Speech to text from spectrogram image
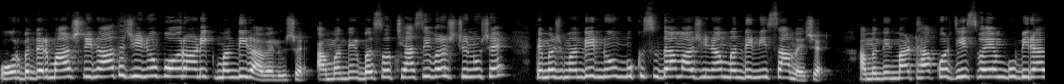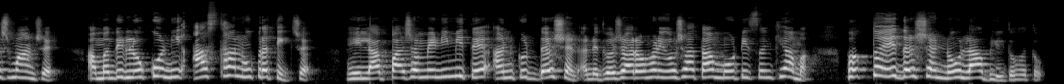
પોરબંદરમાં શ્રીનાથજીનું પૌરાણિક મંદિર આવેલું છે. આ મંદિર બસો છ્યાસી વર્ષ જૂનું છે. તેમજ મંદિરનું મુખ સુદામાજીના મંદિરની સામે છે. આ મંદિરમાં ઠાકોરજી સ્વયંભૂ બિરાજમાન છે. આ મંદિર લોકોની આસ્થાનું પ્રતીક છે. અહીં લાભ પાચમે નિમિત્તે અન્નકૂટ દર્શન અને ધ્વજારોહણ યોજાતા મોટી સંખ્યામાં ભક્તોએ દર્શનનો લાભ લીધો હતો.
